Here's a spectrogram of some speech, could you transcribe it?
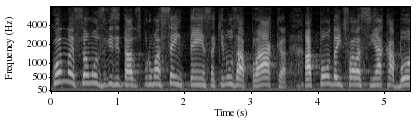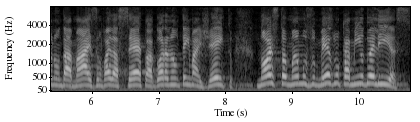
quando nós somos visitados por uma sentença que nos aplaca, a ponto a gente fala assim: acabou, não dá mais, não vai dar certo, agora não tem mais jeito, nós tomamos o mesmo caminho do Elias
